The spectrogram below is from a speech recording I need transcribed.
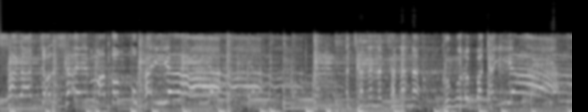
সারা জলসায় মাতম উঠাইয়া 장난나 장난나? 궁으로 빠져야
